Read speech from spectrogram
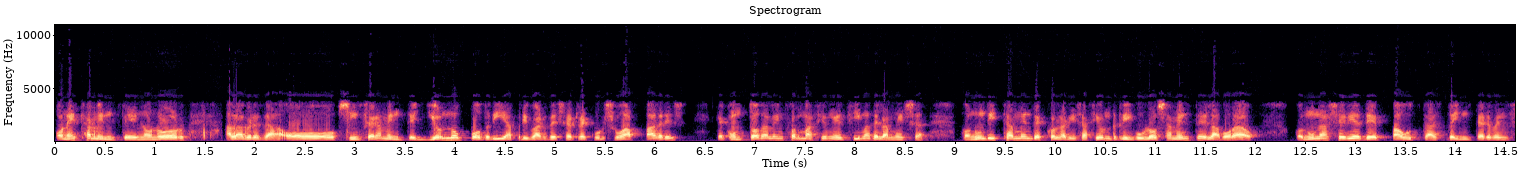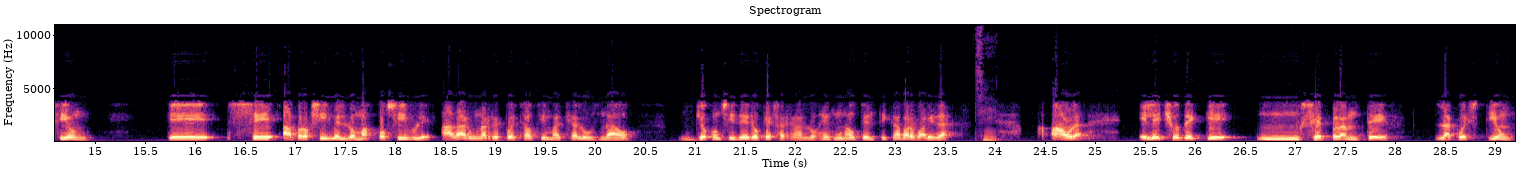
honestamente, en honor a la verdad o sinceramente yo no podría privar de ese recurso a padres que con toda la información encima de la mesa, con un dictamen de escolarización rigurosamente elaborado, con una serie de pautas de intervención que se aproximen lo más posible a dar una respuesta óptima a este alumnado, yo considero que cerrarlos es una auténtica barbaridad. Ahora, el hecho de que mm, se plantee la cuestión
